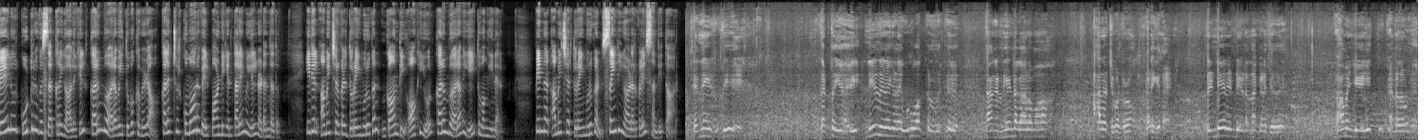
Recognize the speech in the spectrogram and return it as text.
வேலூர் கூட்டுறவு சர்க்கரை ஆலையில் கரும்பு அறவை துவக்க விழா கலெக்டர் குமாரவேல் பாண்டியன் தலைமையில் நடந்தது. இதில் அமைச்சர்கள் துரைமுருகன் காந்தி ஆகியோர் கரும்பு அறவையை துவங்கினர். பின்னர் அமைச்சர் துரைமுருகன் செய்தியாளர்களை சந்தித்தார். சென்னையை சுற்றி நீர்நிலைகளை உருவாக்குறதுக்கு நாங்கள் நீண்ட காலமாக ஆராய்ச்சி பண்ணுறோம் கிடைக்கல ரெண்டே ரெண்டு இடம் தான் கிடைச்சது. ராமஞ்சேரி திருக்கண்டலம்னு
